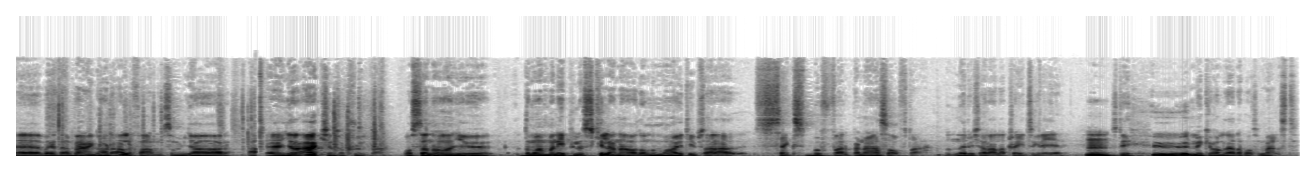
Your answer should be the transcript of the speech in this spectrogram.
eh, vad heter den, Vanguard alfan som gör, eh, gör actions och skjuta. Och sen har han ju de här Manipulus-killarna och de, de har ju typ så här sex buffar per näsa ofta. När du kör alla trades och grejer. Mm. Så det är hur mycket att hålla reda på som helst.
